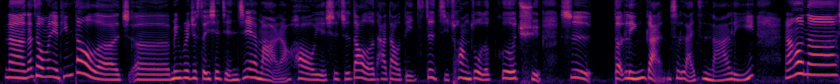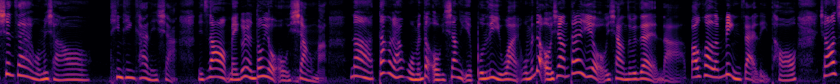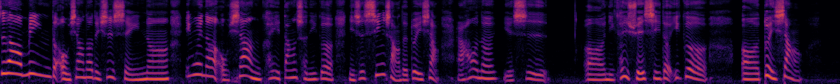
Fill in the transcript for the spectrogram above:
那刚才我们也听到了，呃，Ming Bridges 的一些简介嘛，然后也是知道了他到底自己创作的歌曲是的灵感是来自哪里。然后呢，现在我们想要。听听看一下，你知道每个人都有偶像嘛？那当然，我们的偶像也不例外。我们的偶像当然也有偶像，对不对？那包括了命在里头。想要知道命的偶像到底是谁呢？因为呢，偶像可以当成一个你是欣赏的对象，然后呢，也是呃你可以学习的一个呃对象。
